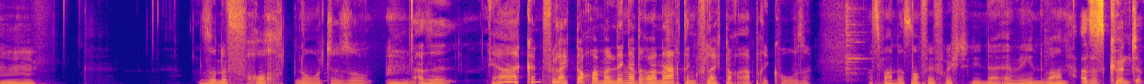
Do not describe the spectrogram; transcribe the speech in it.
mm, so eine Fruchtnote, so also ja, könnte vielleicht doch, wenn man länger drüber nachdenkt, vielleicht doch Aprikose. Was waren das noch für Früchte, die da erwähnt waren? Also es könnte,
